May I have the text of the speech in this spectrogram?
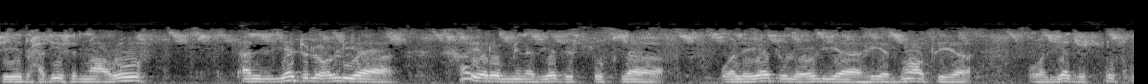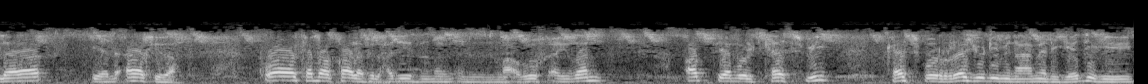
في الحديث المعروف اليد العليا خير من اليد السفلى. واليد العليا هي المعطية واليد السفلى هي الآخذة وكما قال في الحديث المعروف أيضا أطيب الكسب كسب الرجل من عمل يده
